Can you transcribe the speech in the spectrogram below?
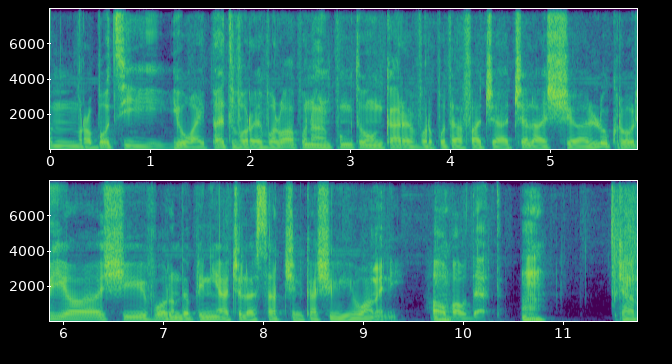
um, roboții UiPath vor evolua până în punctul în care vor putea face aceleași uh, lucruri uh, și vor îndeplini aceleași sarcini ca și oamenii. How mm. about that? Mm. Chiar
